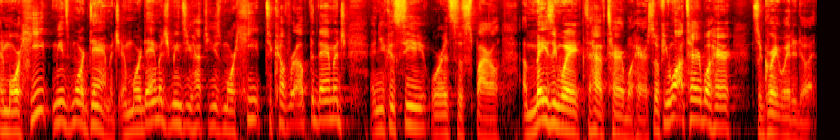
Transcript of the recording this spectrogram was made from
And more heat means more damage. And more damage means you have to use more heat to cover up the damage. And you can see where it's a spiral. Amazing way to have terrible hair. So if you want terrible hair, it's a great way to do it.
